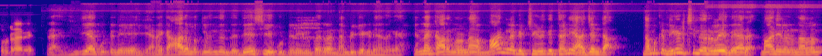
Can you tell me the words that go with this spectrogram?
சொல்றாரு. இந்தியா கூட்டணி எனக்கு ஆரம்பத்துல இருந்து இந்த தேசிய கூட்டணிகள் பேர்ல நம்பிக்கை கிடையாதுங்க. என்ன காரணம்னா மாநில கட்சிகளுக்கு தனி அஜெண்டா. நமக்கு நிகழ்ச்சி நிரலே வேற. மாநில நலன்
